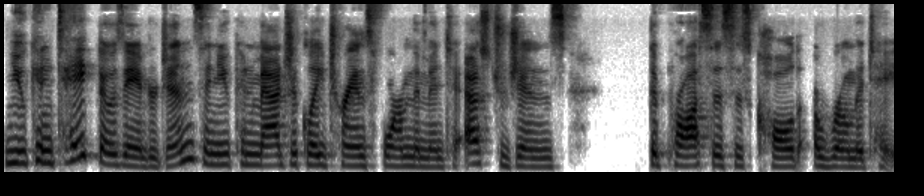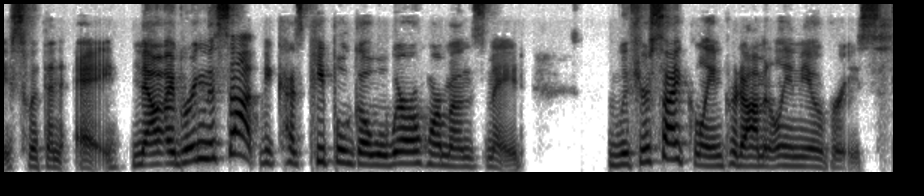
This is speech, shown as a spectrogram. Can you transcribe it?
you can take those androgens and you can magically transform them into estrogens. The process is called aromatase with an A. Now, I bring this up because people go, well, where are hormones made? With your cycling, predominantly in the ovaries.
